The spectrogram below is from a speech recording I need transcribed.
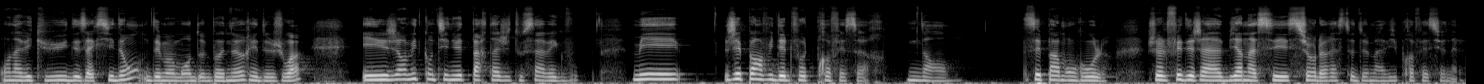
On a vécu des accidents, des moments de bonheur et de joie et j'ai envie de continuer de partager tout ça avec vous. Mais j'ai pas envie d'être votre professeur. Non, c'est pas mon rôle. Je le fais déjà bien assez sur le reste de ma vie professionnelle.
